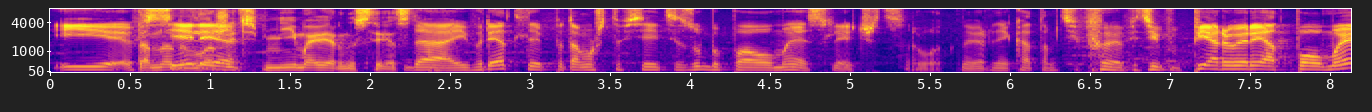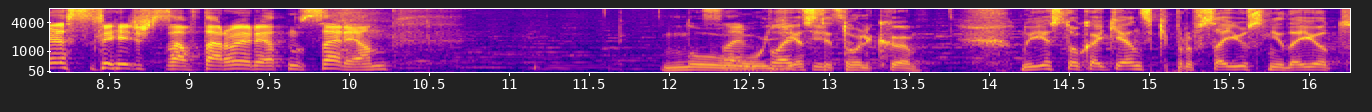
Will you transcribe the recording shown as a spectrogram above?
И там надо ли... вложить неимоверные средства. Да, и вряд ли, потому что все эти зубы по ОМС лечатся. Вот, наверняка там типа, типа первый ряд по ОМС лечится, а второй ряд, ну сорян. Ну, если только... Ну, если только Океанский профсоюз не дает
